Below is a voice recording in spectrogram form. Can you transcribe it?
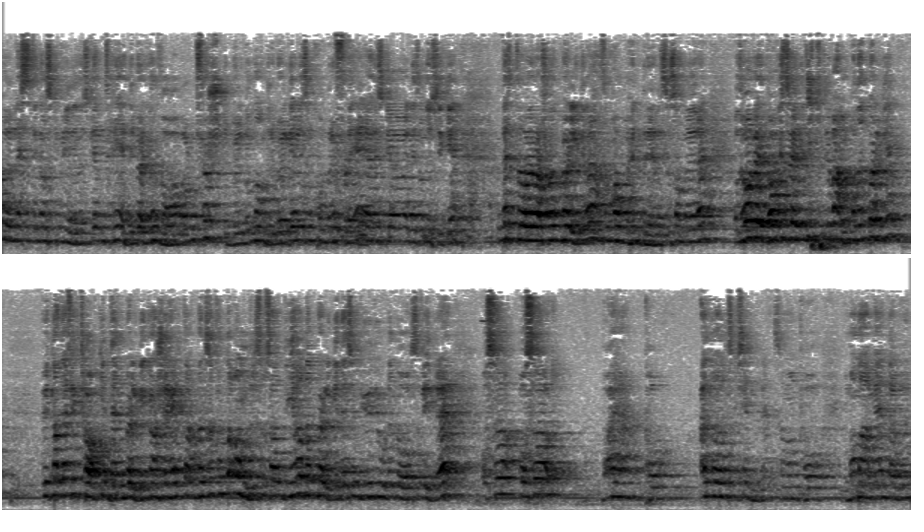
og leste ganske mye. Jeg husker den tredje bølgen. Hva var den første bølgen den andre bølgen? Liksom Kommer det flere? Jeg husker jeg var veldig sånn usikker. Men dette var i hvert fall en bølge da, som hadde med helbredelse som å gjøre. Og det var, visst veldig viktig å være med på den bølgen. Uten at jeg fikk tak i den bølgen kanskje helt. da. Men så kom det andre som sa at de hadde en bølge, det som Gud gjorde nå, osv. Og så, og så var jeg på Er det noen som kjenner det? Som man på Når man er med der hvor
